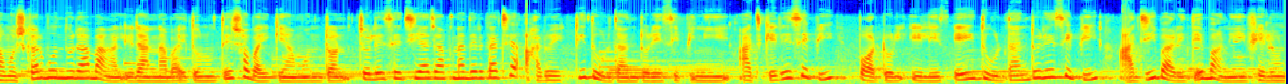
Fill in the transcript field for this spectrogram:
নমস্কার বন্ধুরা, বাঙালি রান্নাবাই তনুতে সবাইকে আমন্ত্রণ। চলে এসেছি আজ আপনাদের কাছে আরও একটি দুর্দান্ত রেসিপি নিয়ে। আজকের রেসিপি পটল ইলিশ। এই দুর্দান্ত রেসিপি আজই বাড়িতে বানিয়ে ফেলুন।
